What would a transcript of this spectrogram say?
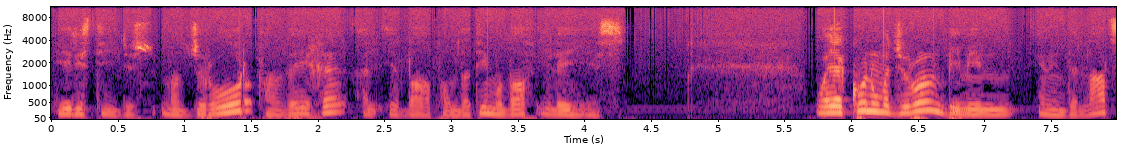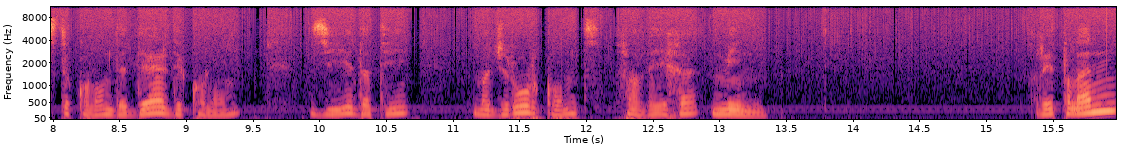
hier is hij dus majroor vanwege al-idafa omdat hij mudaf ilayhi is ويكون مجرورا بمن en in de laatste kolom de derde kolom zie je dat hij majroor komt vanwege min رطلا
